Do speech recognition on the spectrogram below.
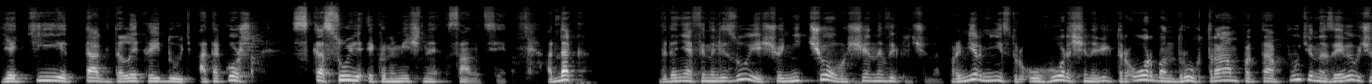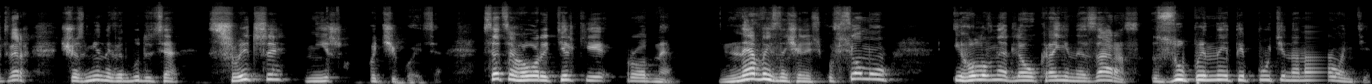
які так далеко йдуть, а також скасує економічні санкції. Однак Видання фіналізує, що нічого ще не виключено. Прем'єр-міністр Угорщини Віктор Орбан, друг Трампа та Путіна, заявив у четвер, що зміни відбудуться швидше ніж очікується. Все це говорить тільки про одне: невизначеність у всьому, і головне для України зараз зупинити Путіна на фронті,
